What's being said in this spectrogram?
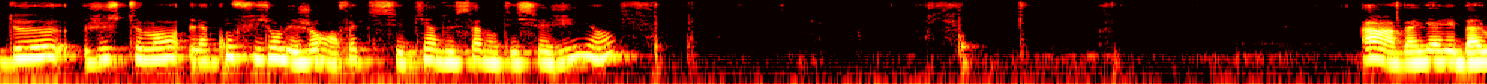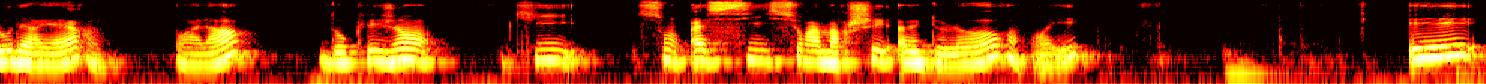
de, justement, la confusion des genres. En fait, c'est bien de ça dont il s'agit. Hein. Ah, bah, il y a les ballots derrière. Voilà. Donc, les gens qui sont assis sur un marché avec de l'or, oui. Et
